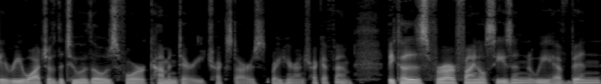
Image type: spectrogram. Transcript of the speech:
a rewatch of the two of those for commentary Trek Stars right here on Trek FM because for our final season we have been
